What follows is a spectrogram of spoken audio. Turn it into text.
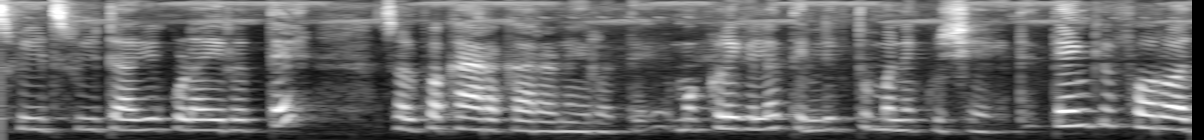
ಸ್ವೀಟ್ ಸ್ವೀಟಾಗಿ ಕೂಡ ಇರುತ್ತೆ. ಸ್ವಲ್ಪ ಖಾರ ಖಾರನೂ ಇರುತ್ತೆ. ಮಕ್ಕಳಿಗೆಲ್ಲ ತಿನ್ಲಿಕ್ಕೆ ತುಂಬಾ ಖುಷಿಯಾಗುತ್ತೆ. ಥ್ಯಾಂಕ್ ಯು ಫಾರ್ ವಾಚಿಂಗ್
